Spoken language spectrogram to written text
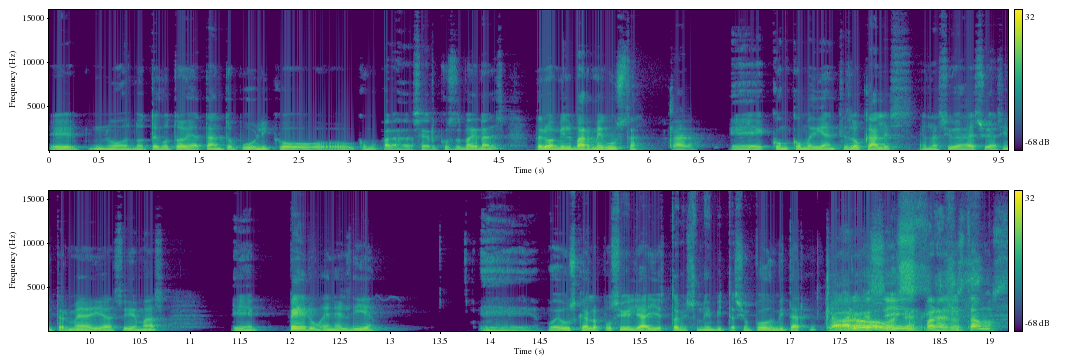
eh, no, no tengo todavía tanto público como para hacer cosas más grandes, pero a mí el bar me gusta, Claro. eh, con comediantes locales en las ciudades, ciudades intermedias y demás, eh, pero en el día eh, voy a buscar la posibilidad, y esto también es una invitación, ¿puedo invitar? Claro, que o sí, sea, para eso gracias. estamos.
